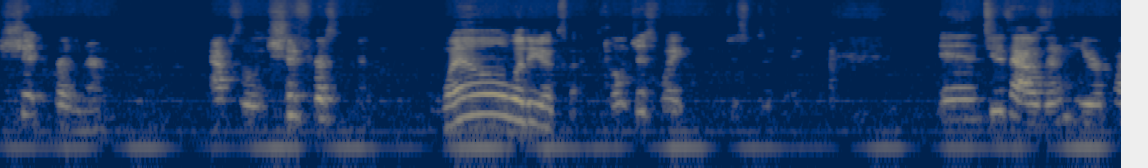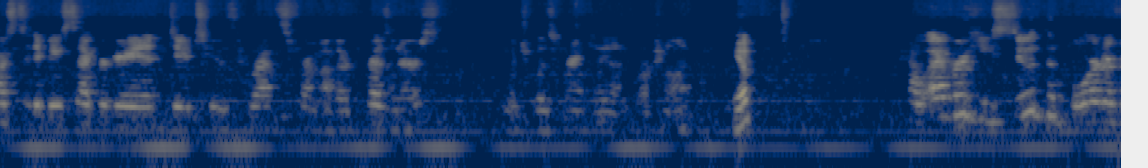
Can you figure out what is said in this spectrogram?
shit prisoner. Absolute shit prisoner. Well, what do you expect? Oh, just wait. Just, just wait. In 2000, he requested to be segregated due to threats from other prisoners, which was granted, unfortunately. Yep. However, he sued the Board of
